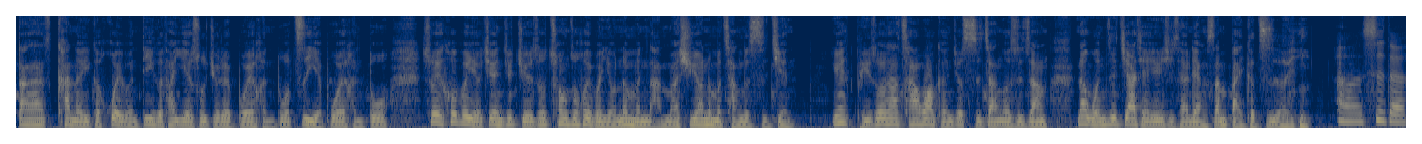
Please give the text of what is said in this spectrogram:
大概看了一个绘本，第一个它页数绝对不会很多，字也不会很多，所以会不会有些人就觉得说创作绘本有那么难吗？需要那么长的时间？因为比如说他插画可能就十张二十张，那文字加起来也许才两三百个字而已。呃，是的，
